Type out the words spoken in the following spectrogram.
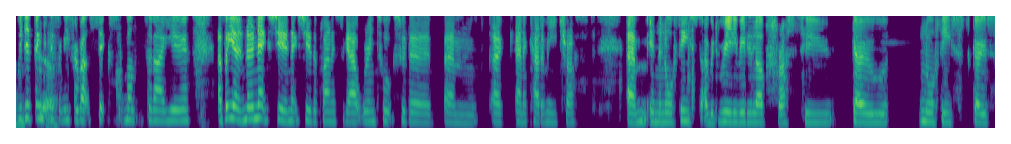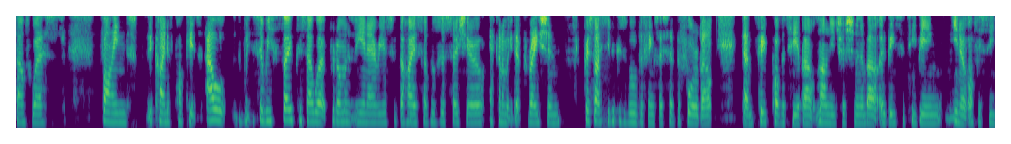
we, did things yeah. differently for about six months of our year. Uh, but yeah, no. Next year, next year the plan is to get out. We're in talks with a, um, a an academy trust um, in the northeast. I would really, really love for us to go northeast, go southwest, find the kind of pockets. Our so we focus our work predominantly in areas with the highest levels of socio-economic deprivation, precisely because of all the things I've said before about um, food poverty, about malnutrition, and about obesity being, you know, obviously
